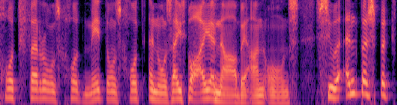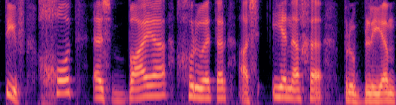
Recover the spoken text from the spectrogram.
God vir ons, God met ons, God in ons. Hy's baie naby aan ons. So in perspektief, God is baie groter as enige probleem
